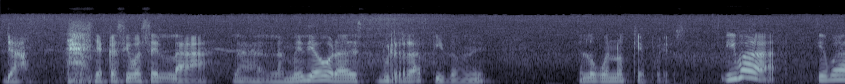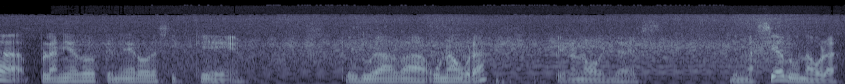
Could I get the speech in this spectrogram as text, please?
ya, ya casi va a ser la, la, la media hora, es muy rápido, ¿eh? Es lo bueno que pues iba iba planeado tener ahora sí que que duraba una hora, pero no, ya es demasiado una hora.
